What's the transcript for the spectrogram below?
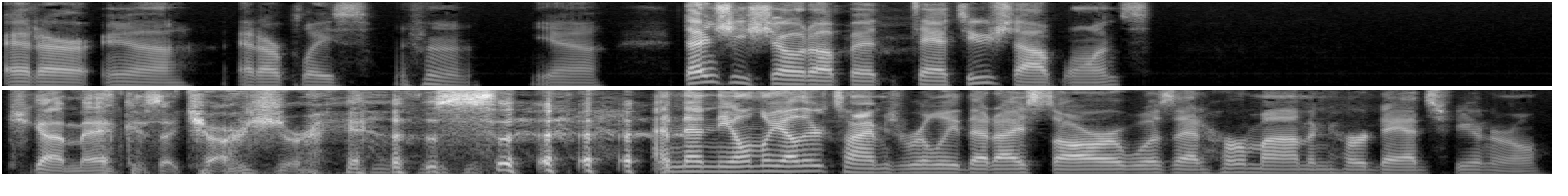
at our yeah at our place. yeah. Then she showed up at tattoo shop once. She got mad because I charged her ass. And then the only other times really that I saw her was at her mom and her dad's funeral.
